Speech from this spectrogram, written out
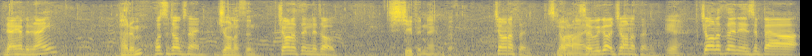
Do they have a name? Pardon? What's the dog's name? Jonathan. Jonathan the dog. Stupid name, but Jonathan. It's not mine. So we got Jonathan. Yeah. Jonathan is about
